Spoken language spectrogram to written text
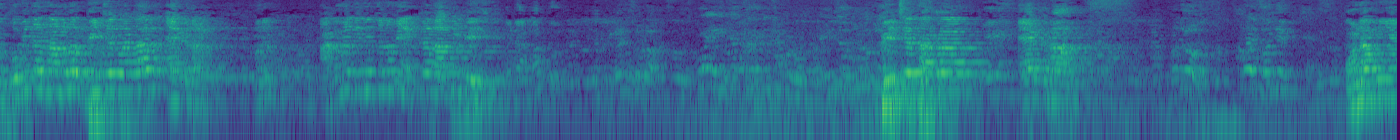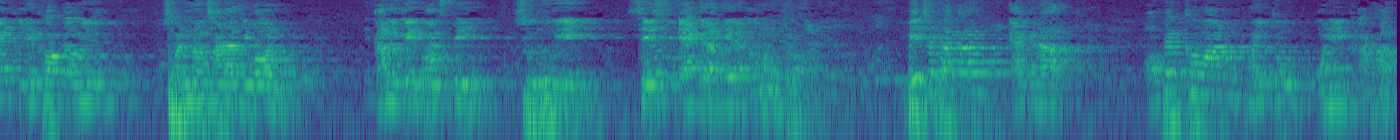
তো কবিতার নাম হলো বেঁচে থাকার এক রাত। মানে আগামী দিনের জন্য আমি একটা রাতই পেয়েছি। বেঁচে থাকার এক রাত। অনামি এক লেখক আমি, ছন্ন ছাড়া জীবন। কালকে বাঁচতে শুধু এই শেষ এক রাতের আমন্ত্রণ। বেঁচে থাকার এক রাত। অপেক্ষমান হয়তো অনেক আঘাত।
